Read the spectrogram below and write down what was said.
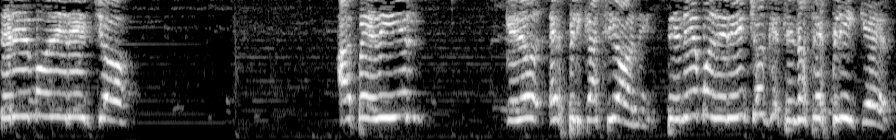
tenemos derecho a pedir que no- explicaciones. Tenemos derecho a que se nos explique.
